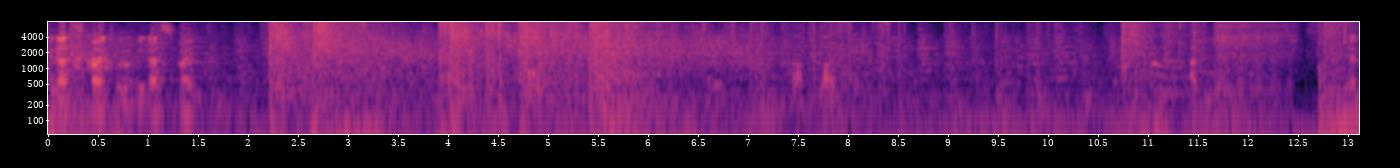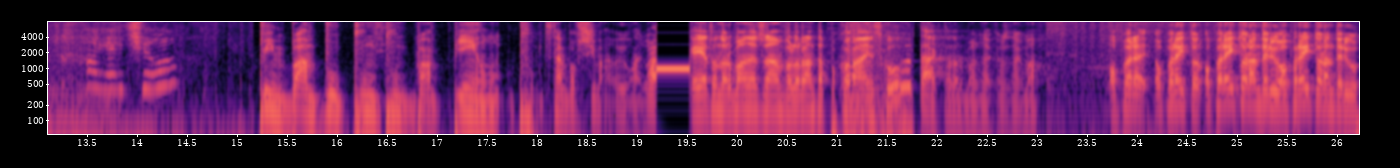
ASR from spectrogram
We got spike, bro. We got spike. Check, check. Bim bam bu bum bum bam bim Zostałem powstrzymany ja to normalne, że mam Valoranta po koreańsku? Tak, to normalne, każdy tak ma. Opera operator, operator under you, operator under you.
